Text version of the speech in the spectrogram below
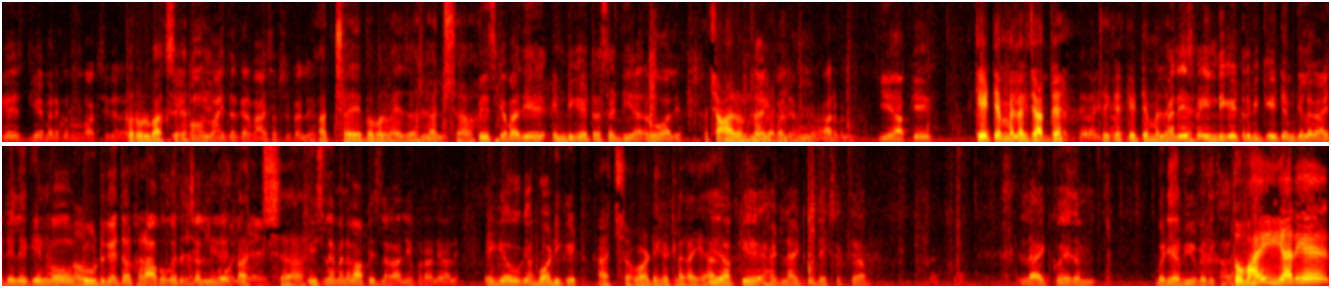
ये ये मैंने करोल बाग से करा करोल बाग से ये कराई बबल वाइजर करवाया सबसे पहले। अच्छा ये बबल वाइजर अच्छा। फिर इसके बाद ये इंडिकेटर सेट दिया वो वाले। अच्छा आर लाइट वाले। हम आर ये आपके केटीएम में लग जाते हैं, हैं ठीक है हाँ। केटीएम में मैंने लगते हैं। इसमें इंडिकेटर भी केटीएम के लगाए थे लेकिन वो टूट गए थे और खराब हो गए थे चल नहीं रहे थे। अच्छा। इसलिए मैंने वापस लगा लिए पुराने वाले। एक ये हो गया बॉडी किट अच्छा बॉडी किट लगाई ये आपके हेडलाइट को देख सकते हैं आप। लाइट को एकदम बढ़िया व्यू में दिखा तो भाई यार ये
